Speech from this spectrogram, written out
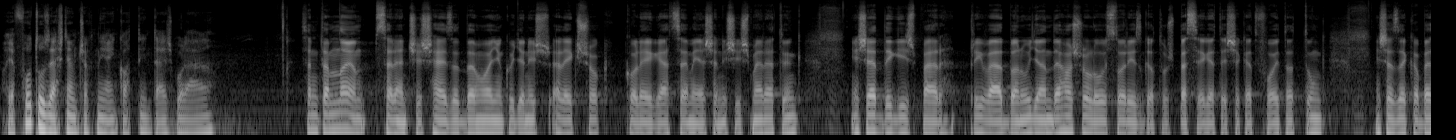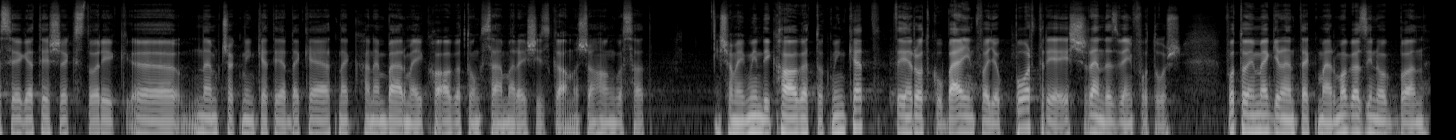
hogy a fotózás nem csak néhány kattintásból áll. Szerintem nagyon szerencsés helyzetben vagyunk, ugyanis elég sok kollégát személyesen is ismerhetünk, és eddig is pár privátban ugyan, de hasonló sztorizgatós beszélgetéseket folytattunk, és ezek a beszélgetések, sztorik nem csak minket érdekelhetnek, hanem bármelyik hallgatónk számára is izgalmasan hangozhat. És ha még mindig hallgattok minket, én Rotko Bálint vagyok, portré és rendezvényfotós. Fotóim megjelentek már magazinokban,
